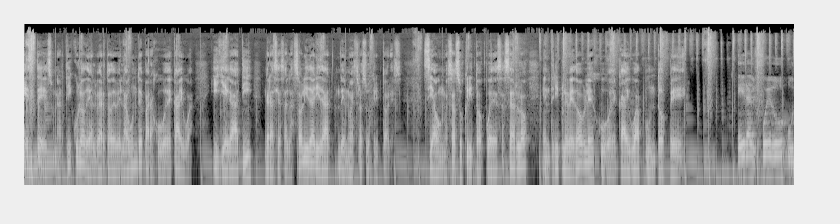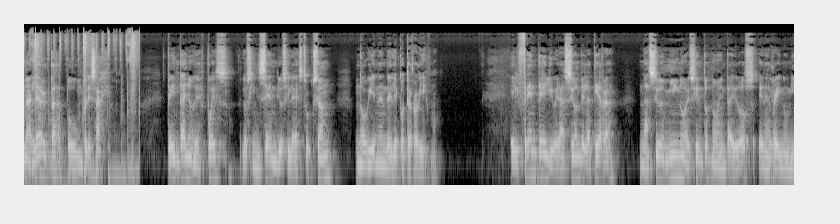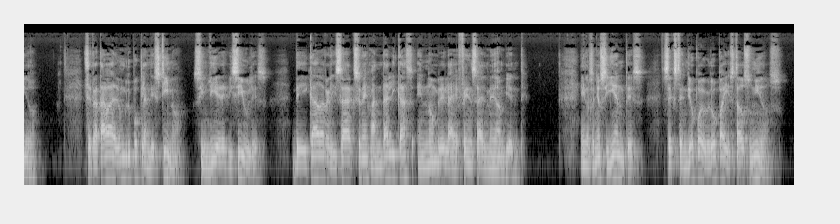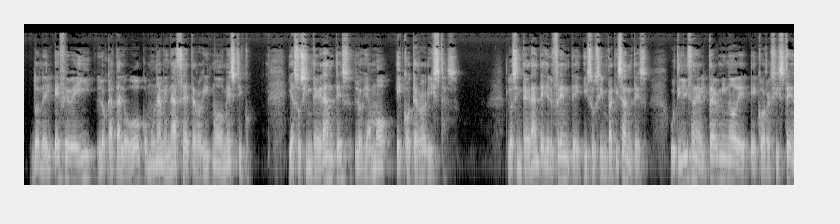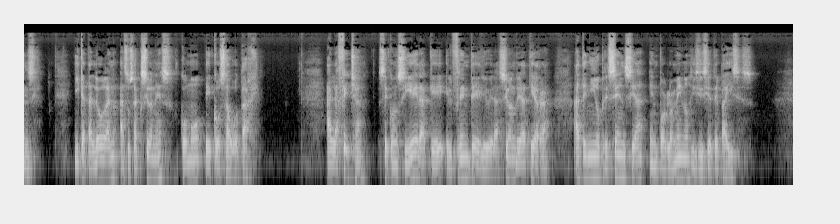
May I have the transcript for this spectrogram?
Este es un artículo de Alberto de Belaunte para Jugo de Caigua y llega a ti gracias a la solidaridad de nuestros suscriptores. Si aún no estás suscrito, puedes hacerlo en www.jugodecaigua.pe. ¿Era el fuego una alerta o un presagio? Treinta años después, los incendios y la destrucción no vienen del ecoterrorismo. El Frente de Liberación de la Tierra nació en 1992 en el Reino Unido. Se trataba de un grupo clandestino, sin líderes visibles, dedicado a realizar acciones vandálicas en nombre de la defensa del medio ambiente. En los años siguientes, se extendió por Europa y Estados Unidos, donde el FBI lo catalogó como una amenaza de terrorismo doméstico y a sus integrantes los llamó ecoterroristas. Los integrantes del Frente y sus simpatizantes utilizan el término de ecoresistencia y catalogan a sus acciones como ecosabotaje. A la fecha, se considera que el Frente de Liberación de la Tierra ha tenido presencia en por lo menos 17 países.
